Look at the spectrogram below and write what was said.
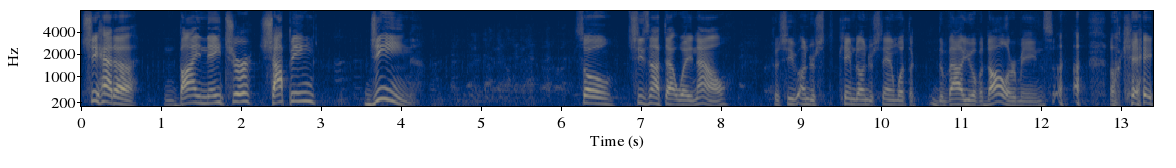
She had a by nature shopping gene. So she's not that way now because she came to understand what the, the value of a dollar means. okay?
